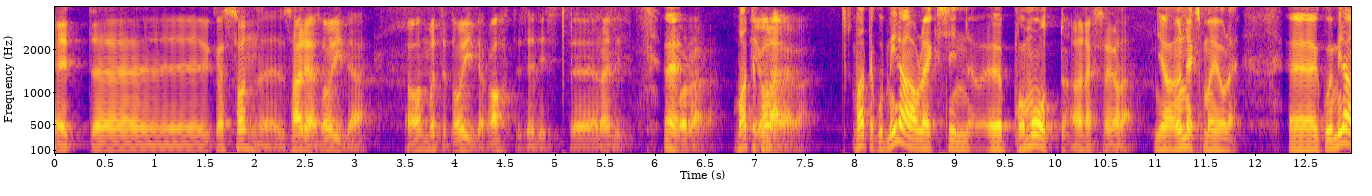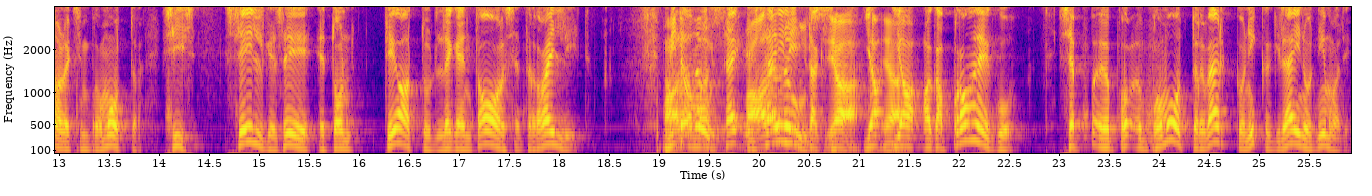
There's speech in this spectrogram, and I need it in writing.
et äh, kas on sarjas hoida, on mõtet hoida kahte sellist äh, rallit Eh, korraga? ei ole väga, vaata, kui mina oleksin öö, promootor, õnneks sa ei ole. ja õnneks ma ei ole. kui mina oleksin promootor, siis selge see, et on teatud legendaarsed rallid, mida ma ma säilitaksin jaa, ja, jaa. ja aga praegu see promootori värk on ikkagi läinud niimoodi,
